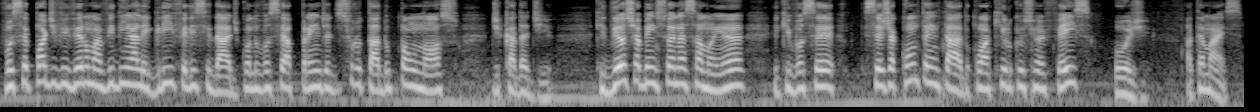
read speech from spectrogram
você pode viver uma vida em alegria e felicidade quando você aprende a desfrutar do pão nosso de cada dia. Que Deus te abençoe nessa manhã e que você seja contentado com aquilo que o Senhor fez hoje. Até mais.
